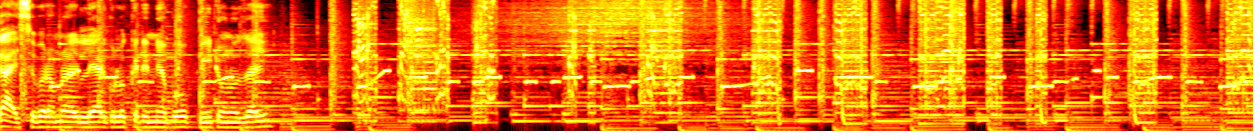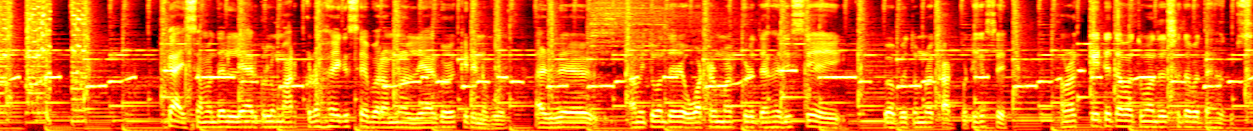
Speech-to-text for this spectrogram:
গাইস এবার আমরা লেয়ারগুলো কেটে নেব। বিট অনুযায়ী। গাইস আমাদের লেয়ারগুলো মার্ক করা হয়ে গেছে, এবার আমরা লেয়ারগুলো কেটে নেব। আর আমি তোমাদের ওয়াটার মার্ক করে দেখা দিচ্ছি এইভাবে তোমরা কাটবো, ঠিক আছে? আমরা কেটে দেওয়া তোমাদের সাথে আবার দেখা করছি।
